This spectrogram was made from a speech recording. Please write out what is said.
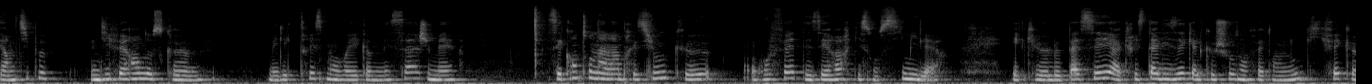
un petit peu différent de ce que mes lectrices envoyé comme message, mais c'est quand on a l'impression que on refait des erreurs qui sont similaires et que le passé a cristallisé quelque chose en nous qui fait que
